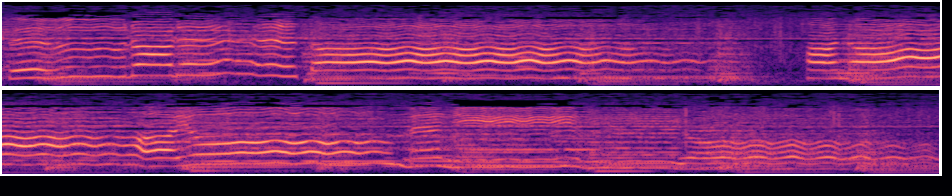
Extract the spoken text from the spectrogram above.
しどうせ売られた。花よ目にるよ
